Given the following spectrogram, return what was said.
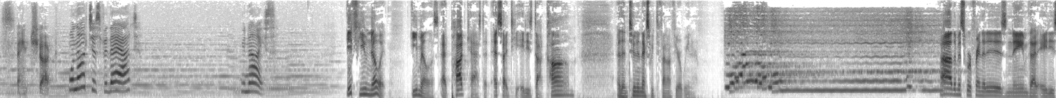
St. Chuck. Well, not just for that. You're nice. If you know it, email us at podcast at sit80s.com and then tune in next week to find out if you're a wiener. Ah, the mystical refrain that is name that 80s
